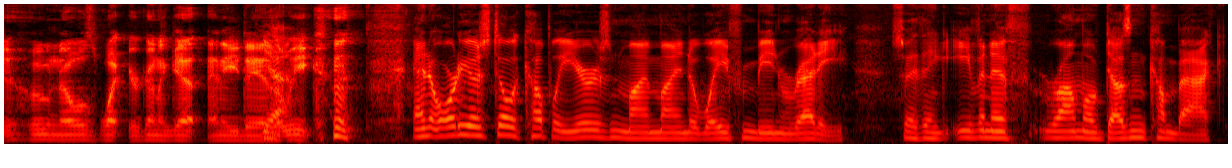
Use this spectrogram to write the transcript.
who knows what you're gonna get any day Yeah. of the week. And Ortio's still a couple of years in my mind away from being ready. So I think even if Ramo doesn't come back,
